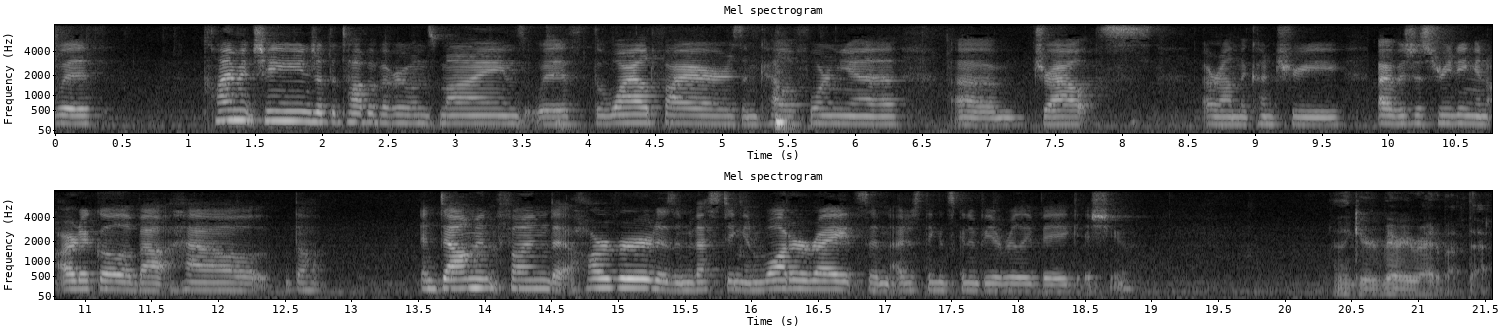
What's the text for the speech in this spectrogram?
with climate change at the top of everyone's minds, with the wildfires in California, um, droughts around the country. I was just reading an article about how the endowment fund at Harvard is investing in water rights, and I just think it's going to be a really big issue. I think you're very right about that.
